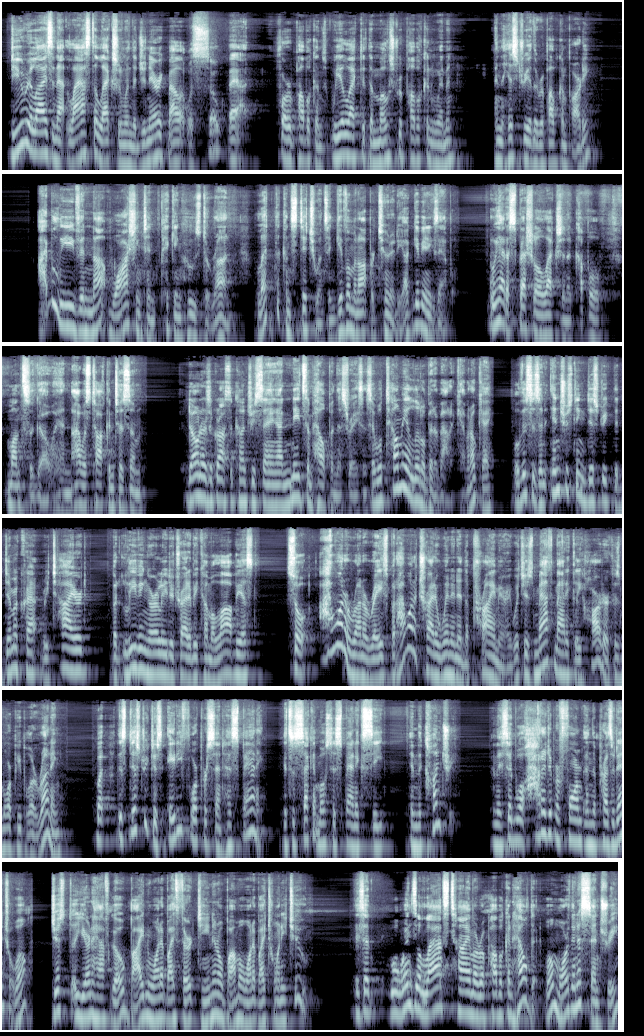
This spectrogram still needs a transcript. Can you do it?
Do you realize in that last election when the generic ballot was so bad for Republicans, we elected the most Republican women in the history of the Republican Party? I believe in not Washington picking who's to run. Let the constituents and give them an opportunity. I'll give you an example. We had a special election a couple months ago, and I was talking to some donors across the country saying, I need some help in this race. And said, Well, tell me a little bit about it, Kevin. Okay. Well, this is an interesting district. The Democrat retired, but leaving early to try to become a lobbyist. So I want to run a race, but I want to try to win it in the primary, which is mathematically harder because more people are running. But this district is 84% Hispanic. It's the second most Hispanic seat in the country. And they said, well, how did it perform in the presidential? Well, just a year and a half ago, Biden won it by 13 and Obama won it by 22. They said, well, when's the last time a Republican held it? Well, more than a century.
